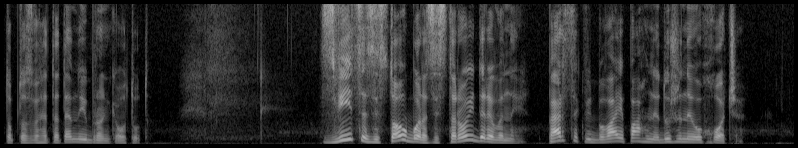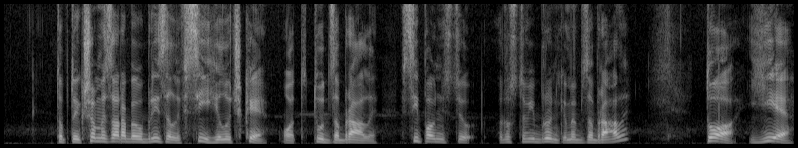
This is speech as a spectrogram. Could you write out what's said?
тобто з вегетативної бруньки, отут. Звідси, зі стовбура, зі старої деревини, персик відбуває пагони дуже неохоче. Тобто, якщо ми зараз би обрізали всі гілочки, от тут забрали, всі повністю ростові бруньки ми б забрали, то є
